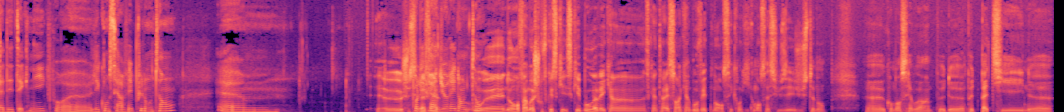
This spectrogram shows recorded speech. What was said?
as des techniques pour euh, les conserver plus longtemps? Euh, euh, Pour les faire durer dans le temps Ouais, non, enfin moi je trouve que ce qui est, ce qui est beau avec un, ce qui est intéressant avec un beau vêtement, c'est quand il commence à s'user justement. commence à y avoir un peu de, un peu de patine,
